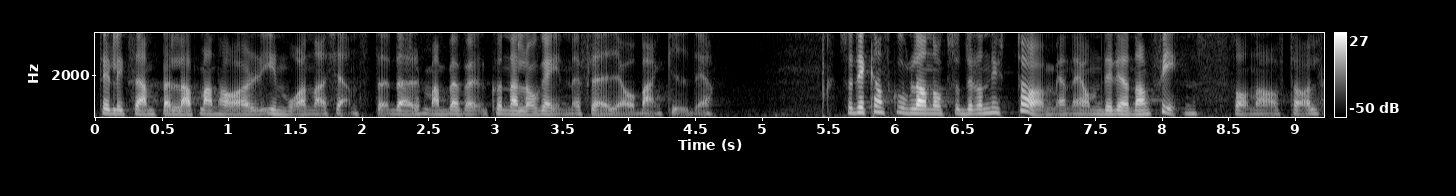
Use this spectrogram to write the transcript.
Till exempel att man har invånartjänster där man behöver kunna logga in med Freja och BankID. Så det kan skolan också dra nytta av menar jag, om det redan finns sådana avtal.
